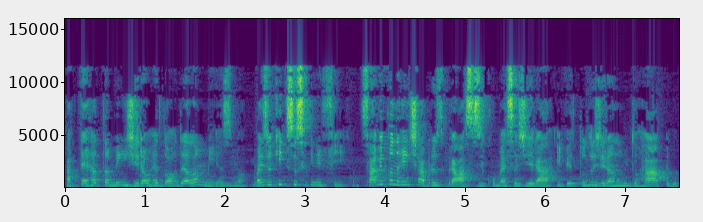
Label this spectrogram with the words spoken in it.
a Terra também gira ao redor dela mesma. Mas o que isso significa? Sabe quando a gente abre os braços e começa a girar e vê tudo girando muito rápido?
